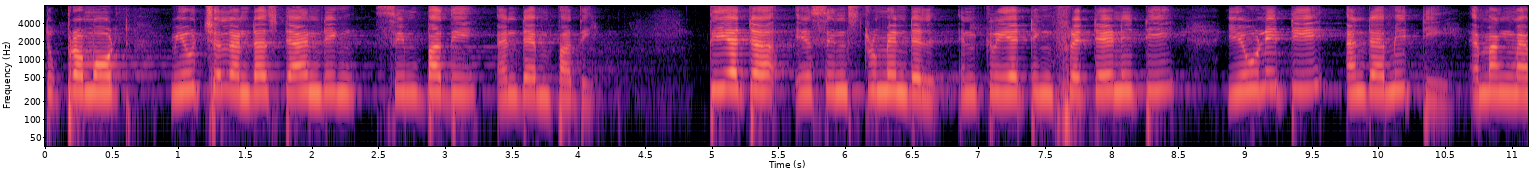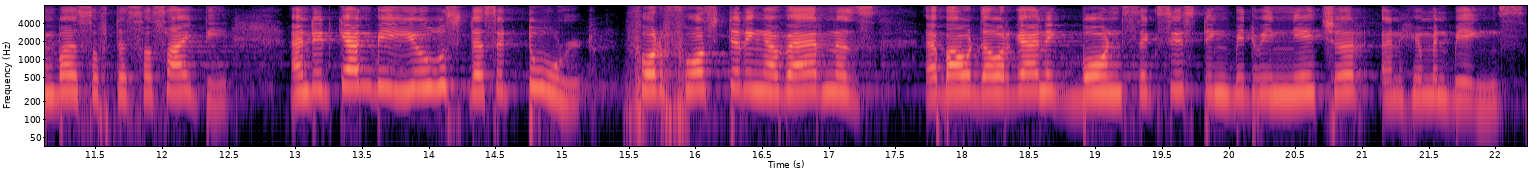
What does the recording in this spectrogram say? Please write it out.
to promote mutual understanding, sympathy, and empathy. Theatre is instrumental in creating fraternity, unity, and amity among members of the society, and it can be used as a tool for fostering awareness about the organic bonds existing between nature and human beings.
